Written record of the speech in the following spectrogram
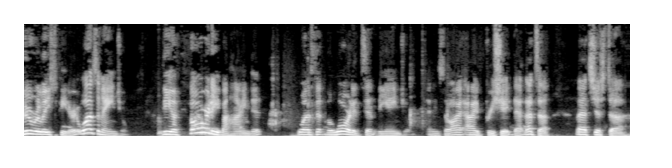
who released Peter? It was an angel. The authority behind it was that the Lord had sent the angel, and so I, I appreciate that. That's a that's just a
